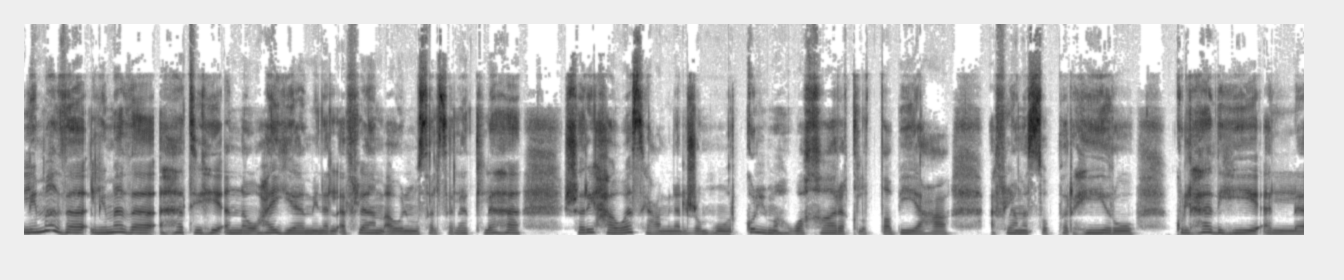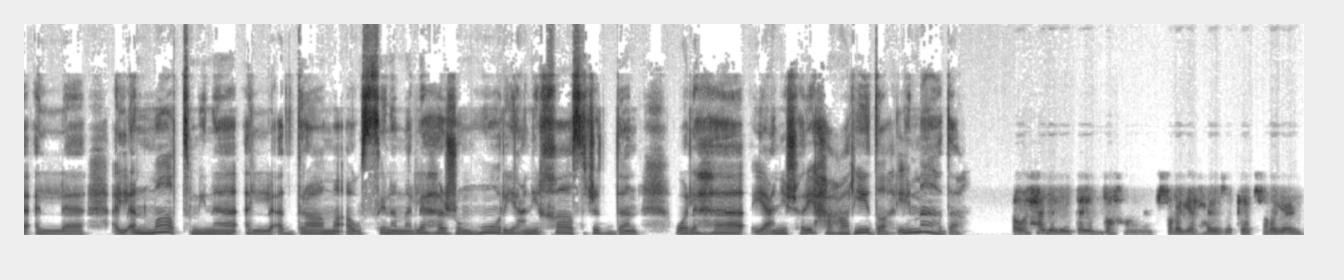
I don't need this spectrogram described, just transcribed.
لماذا لماذا هذه النوعية من الأفلام أو المسلسلات لها شريحة واسعة من الجمهور؟ كل ما هو خارق للطبيعة أفلام السوبر هيرو كل هذه ال ال الأنماط من الدراما أو السينما لها جمهور يعني خاص جدا ولها يعني شريحة عريضة. لماذا؟ أول حاجة الإنتاج الضخم يعني تتفرجي على حاجة زي كده تتفرجي على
